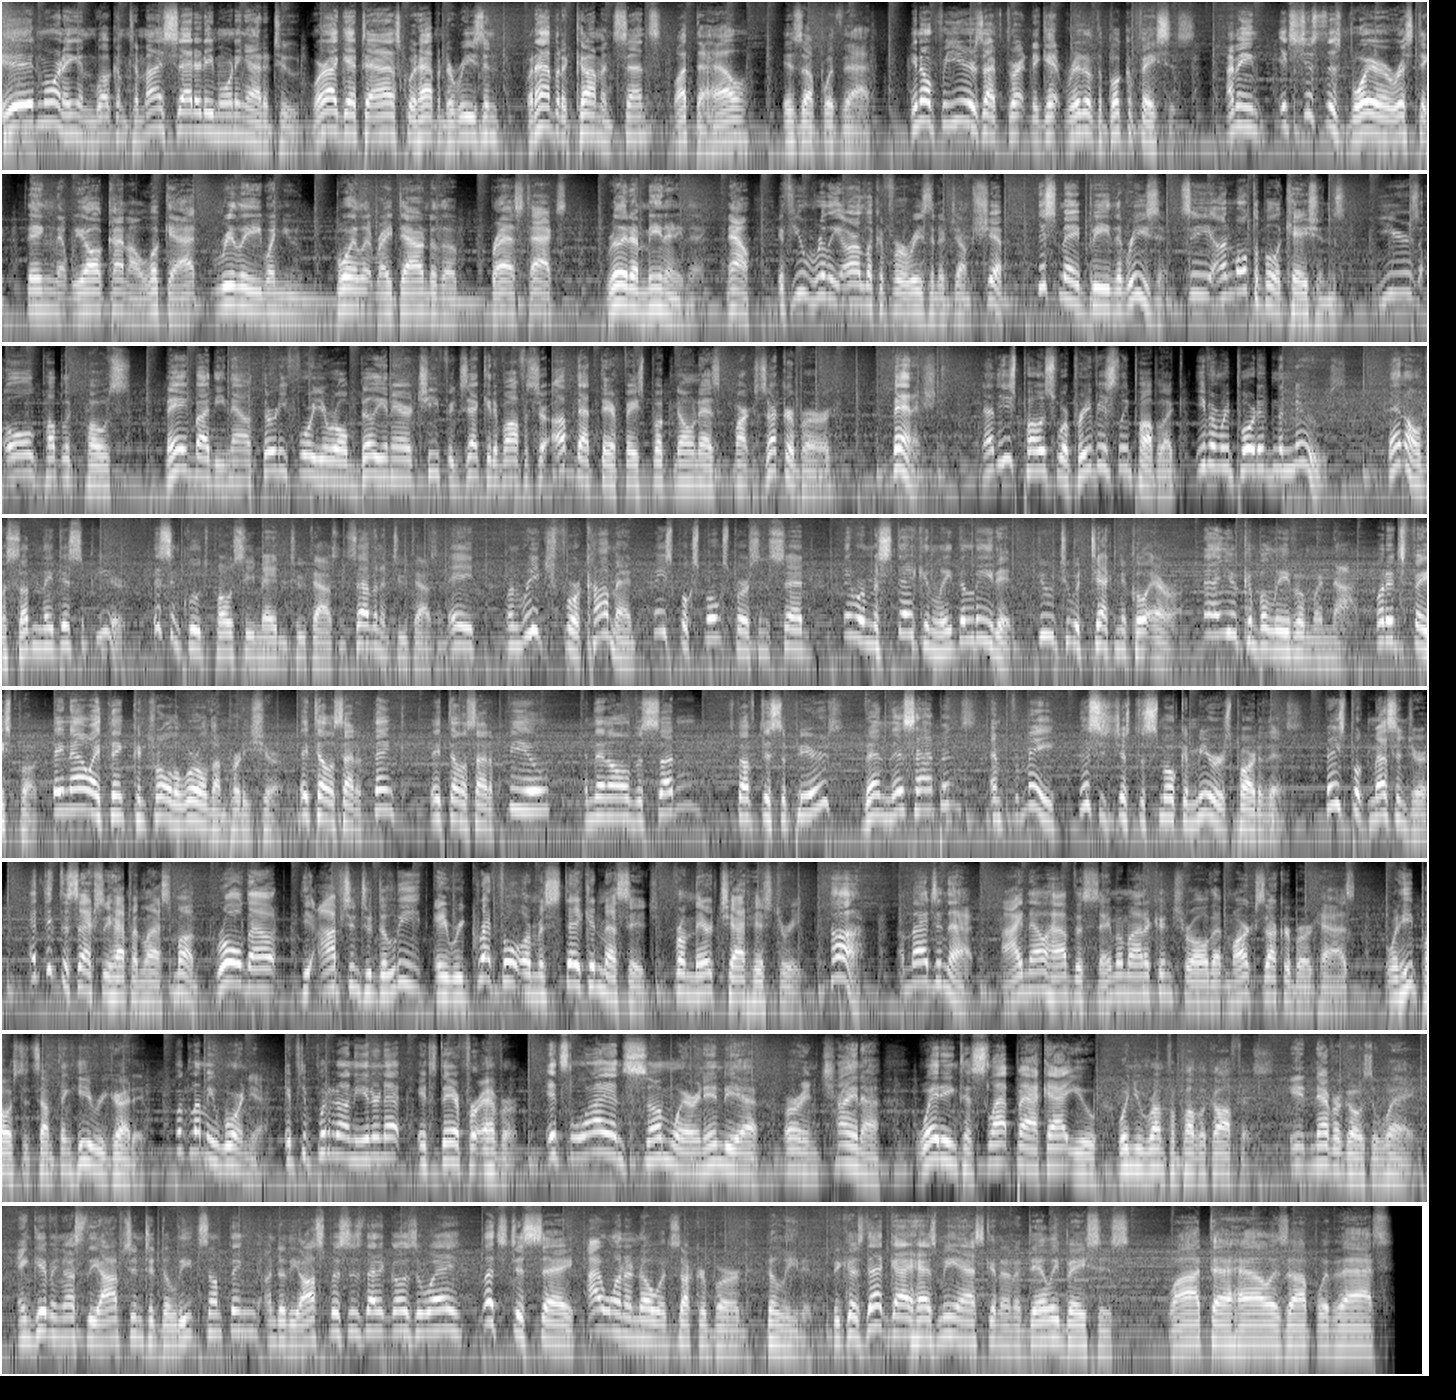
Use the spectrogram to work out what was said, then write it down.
Good morning and welcome to my Saturday morning attitude, where I get to ask what happened to reason, what happened to common sense, what the hell is up with that? You know, for years I've threatened to get rid of the Book of Faces. I mean, it's just this voyeuristic thing that we all kind of look at. Really, when you boil it right down to the brass tacks, really doesn't mean anything. Now, if you really are looking for a reason to jump ship, this may be the reason. See, on multiple occasions, years old public posts made by the now 34 year old billionaire chief executive officer of that there Facebook known as Mark Zuckerberg vanished. Now, these posts were previously public, even reported in the news. Then all of a sudden they disappeared. This includes posts he made in 2007 and 2008. When reached for a comment, Facebook spokesperson said they were mistakenly deleted due to a technical error. Now, you can believe him or not, but it's Facebook. They now, I think, control the world, I'm pretty sure. They tell us how to think, they tell us how to feel, and then all of a sudden, stuff disappears. Then this happens. And for me, this is just the smoke and mirrors part of this. Facebook Messenger, I think this actually happened last month, rolled out the option to delete a regretful or mistaken message from their chat history. Huh, imagine that. I now have the same amount of control that Mark Zuckerberg has when he posted something he regretted. But let me warn you if you put it on the internet, it's there forever. It's lying somewhere in India or in China waiting to slap back at you when you run for public office. It never goes away and giving us the option to delete something under the auspices that it goes away, let's just say I want to know what Zuckerberg deleted. Because that guy has me asking on a daily basis, what the hell is up with that?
